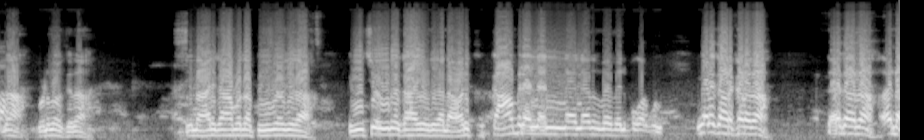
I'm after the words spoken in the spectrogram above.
ഇതാ ഇവിടെ നോക്ക് ഈ നാല് കാമ്പതാ പീച്ച് നോക്കിയതാ പീച്ച് നോക്കിയതാ കായ് നോക്കിയതാ ഒരു കാമ്പിലല്ല അല്ലാതെ വലിപ്പം കുറവുണ്ട്. ഇങ്ങനെ കറക്കണതാ ഇങ്ങനെ കറതാ വേണ്ട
